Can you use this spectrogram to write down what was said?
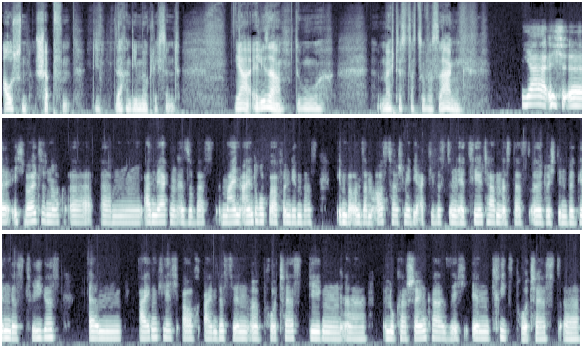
außen schöpfen, die Sachen, die möglich sind. Ja, Elisa, du möchtest dazu was sagen? Ja, ich, äh, ich wollte noch äh, ähm, anmerken, also was mein Eindruck war von dem, was eben bei unserem Austausch mir die Aktivistinnen erzählt haben, ist, dass äh, durch den Beginn des Krieges ähm, eigentlich auch ein bisschen äh, Protest gegen äh, Lukaschenka sich in Kriegsprotest äh,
